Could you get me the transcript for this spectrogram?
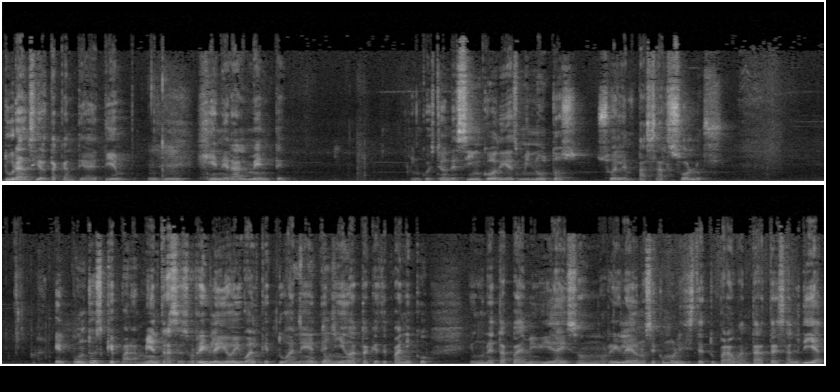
duran cierta cantidad de tiempo. Generalmente, en cuestión de 5 o 10 minutos, suelen pasar solos. El punto es que para mientras es horrible. Yo, igual que tú, Anne, he tenido ataques de pánico en una etapa de mi vida y son horribles. Yo no sé cómo lo hiciste tú para aguantar tres al día.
